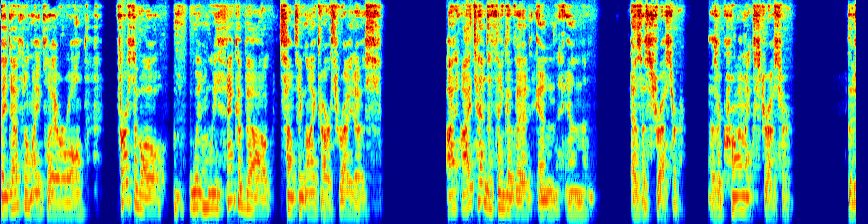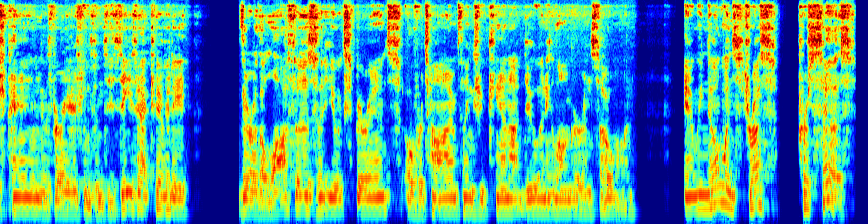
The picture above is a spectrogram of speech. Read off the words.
they definitely play a role. First of all, when we think about something like arthritis, I, I tend to think of it in, in as a stressor, as a chronic stressor. There's pain, there's variations in disease activity, there are the losses that you experience over time, things you cannot do any longer, and so on. And we know when stress persists,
